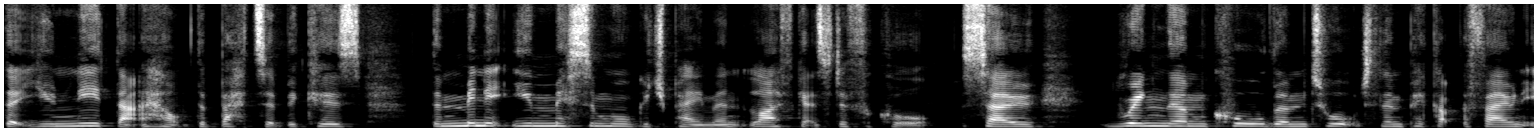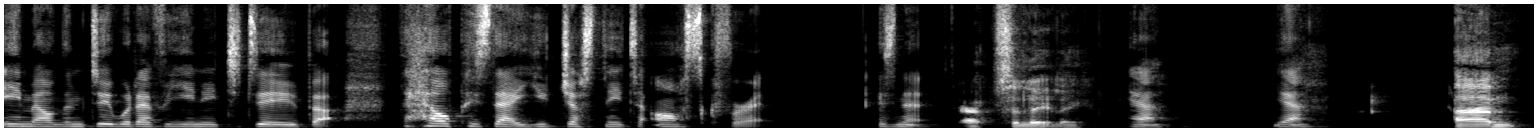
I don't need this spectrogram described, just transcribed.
that you need that help, the better, because the minute you miss a mortgage payment, life gets difficult. So ring them, call them, talk to them, pick up the phone, email them, do whatever you need to do. But the help is there. You just need to ask for it, isn't it? Absolutely. Yeah. Yeah. Um,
